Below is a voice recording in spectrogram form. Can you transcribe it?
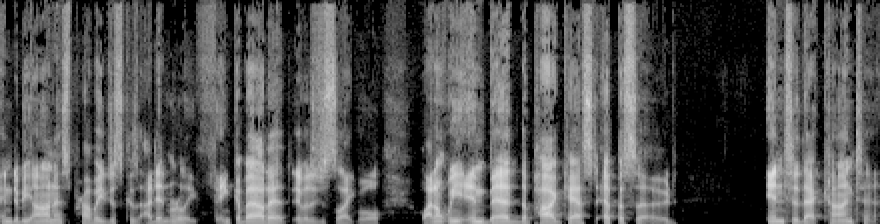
and to be honest, probably just because I didn't really think about it. It was just like, well, why don't we embed the podcast episode into that content?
